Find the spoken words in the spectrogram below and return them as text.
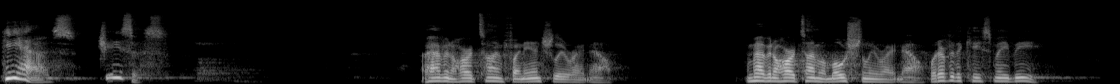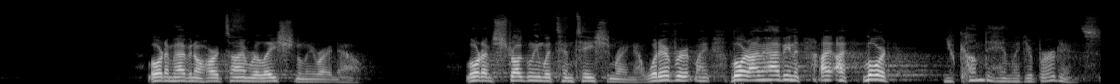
He has, Jesus. I'm having a hard time financially right now. I'm having a hard time emotionally right now, whatever the case may be. Lord, I'm having a hard time relationally right now. Lord, I'm struggling with temptation right now. Whatever it might. Lord, I'm having, I, I, Lord, you come to Him with your burdens.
